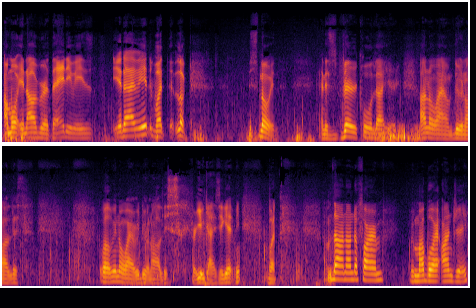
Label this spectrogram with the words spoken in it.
I'm out in Alberta anyways. You know what I mean? But look, it's snowing and it's very cold out here. I don't know why I'm doing all this. Well, we know why we're doing all this for you guys, you get me? But I'm down on the farm with my boy Andre.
